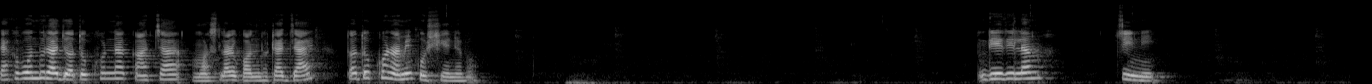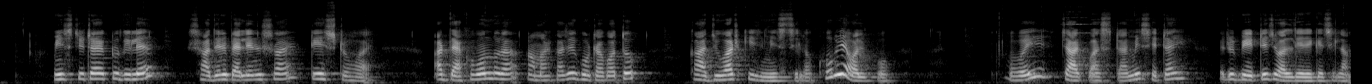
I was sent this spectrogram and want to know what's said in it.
দেখো বন্ধুরা, যতক্ষণ না কাঁচা মশলার গন্ধটা যায়, ততক্ষণ আমি কষিয়ে নেব। দিয়ে দিলাম চিনি। মিষ্টিটা একটু দিলে স্বাদের ব্যালেন্স হয় টেস্টও হয়। আর দেখো বন্ধুরা, আমার কাছে গোটা কত কাজু আর কিশমিশ ছিল, খুবই অল্প। ওই চার পাঁচটা, আমি সেটাই একটু বেটে জল দিয়ে রেখেছিলাম।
